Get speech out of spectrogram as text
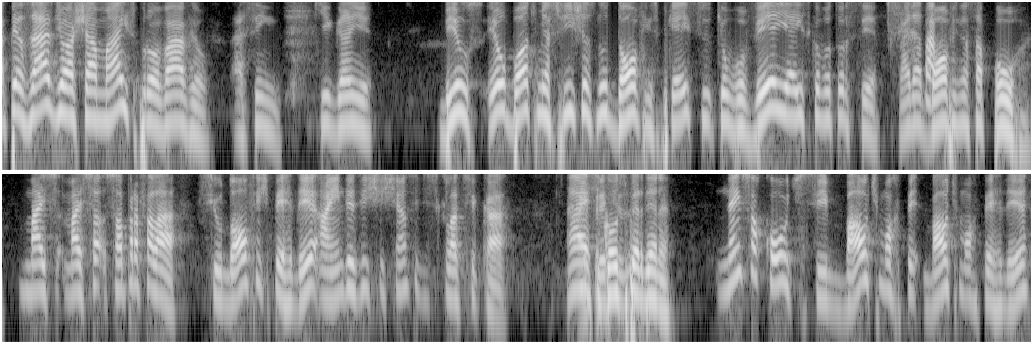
apesar de eu achar mais provável, assim, que ganhe Bills, eu boto minhas fichas no Dolphins, porque é isso que eu vou ver e é isso que eu vou torcer. Vai dar mas, Dolphins nessa porra. Mas, mas só, só para falar, se o Dolphins perder, ainda existe chance de se classificar. Ah, Aí esse precisa... Colts perder, né? Nem só Colts, se Baltimore, Baltimore perder,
